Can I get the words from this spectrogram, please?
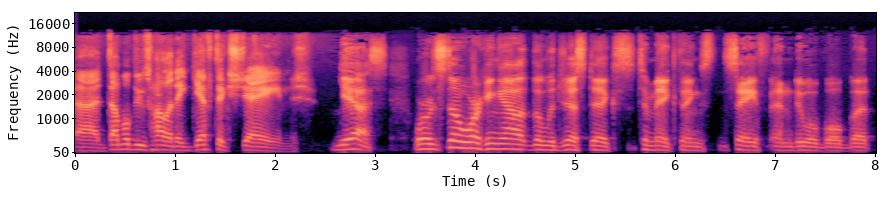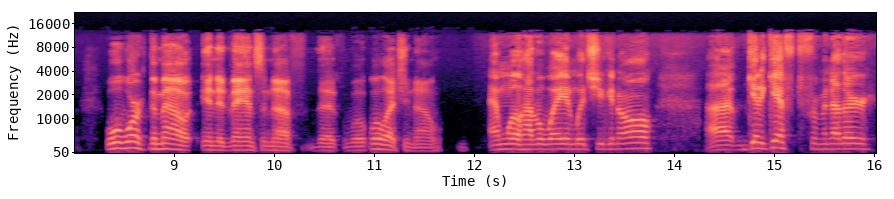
uh, double deuce holiday gift exchange. Yes, we're still working out the logistics to make things safe and doable, but we'll work them out in advance enough that we'll we'll let you know. And we'll have a way in which you can all uh, get a gift from another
